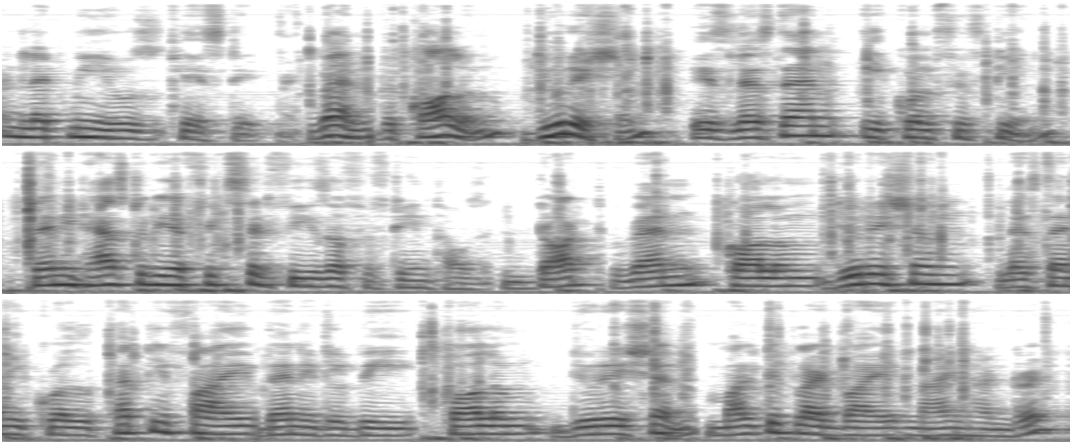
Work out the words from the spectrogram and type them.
and let me use case statement. When the column duration is less than equal 15, then it has to be a fixed fees of 15,000 dot when column duration duration less than equal 35 then it will be column duration multiplied by 900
